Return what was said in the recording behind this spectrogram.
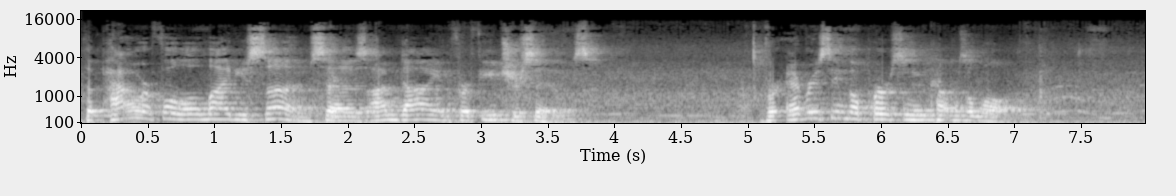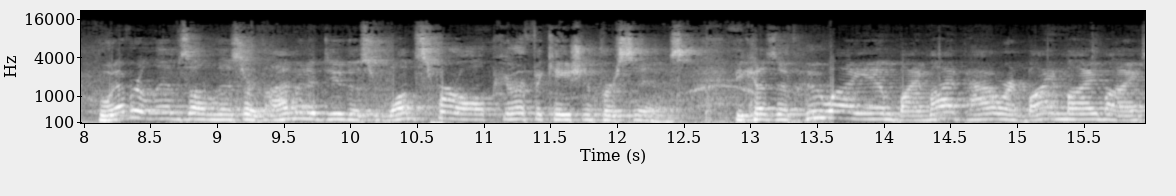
The powerful Almighty Son says, I'm dying for future sins. For every single person who comes along. Whoever lives on this earth, I'm going to do this once for all purification for sins. Because of who I am by my power and by my might,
